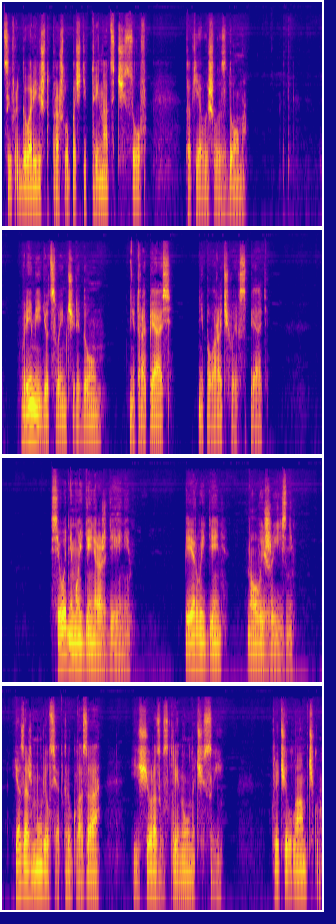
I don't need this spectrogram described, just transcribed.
Цифры говорили, что прошло почти 13 часов, как я вышел из дома. Время идет своим чередом, не торопясь, не поворачивая вспять. Сегодня мой день рождения. Первый день новой жизни. Я зажмурился, открыл глаза и еще раз взглянул на часы включил лампочку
